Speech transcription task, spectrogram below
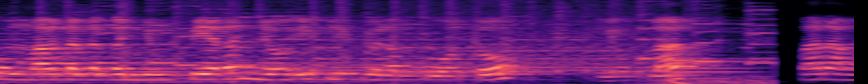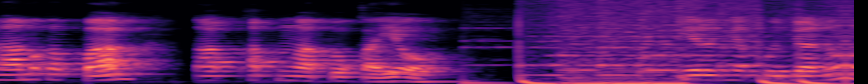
kung madalagan yung pera nyo, i-click nyo lang po ito, yung plus, para nga makapag top up nga po kayo. Meron nga po dyan, no?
